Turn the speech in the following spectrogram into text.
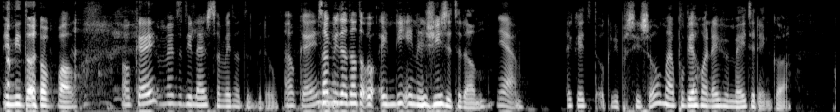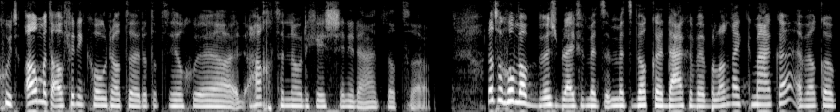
In ieder geval. Oké. Mensen die luisteren weten wat ik bedoel. Oké. Snap je dat, dat in die energie zitten dan? Ja. Ik weet het ook niet precies hoor, maar ik probeer gewoon even mee te denken. Goed, al met al vind ik gewoon dat eh, dat, dat heel goed eh, hard nodig is, inderdaad. Dat, eh, dat we gewoon wel bewust blijven met, met welke dagen we belangrijk maken en welke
